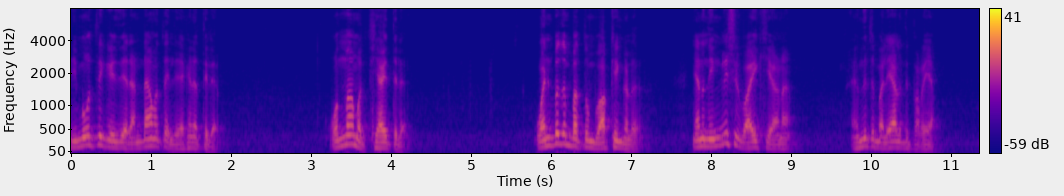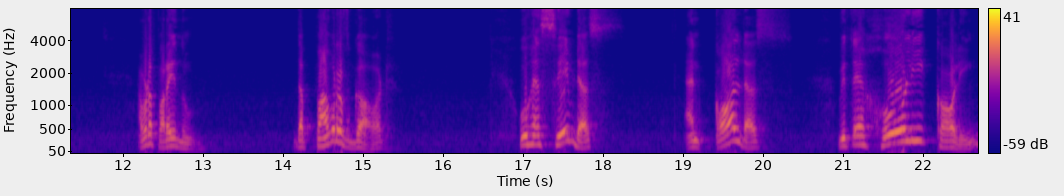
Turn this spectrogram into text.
തിമൂത്തിക്ക് എഴുതിയ രണ്ടാമത്തെ ലേഖനത്തിൽ ഒന്നാം അധ്യായത്തിൽ ഒൻപതും പത്തും വാക്യങ്ങൾ ഞാനൊന്ന് ഇംഗ്ലീഷിൽ വായിക്കുകയാണ്. എന്നിട്ട് മലയാളത്തിൽ പറയാം. അവിടെ പറയുന്നു the power of God who has saved us And cold as with a holy calling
